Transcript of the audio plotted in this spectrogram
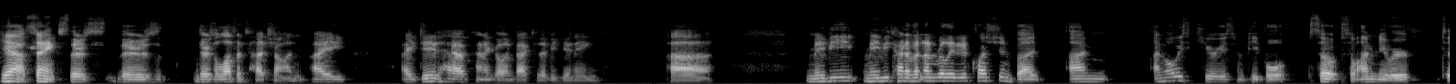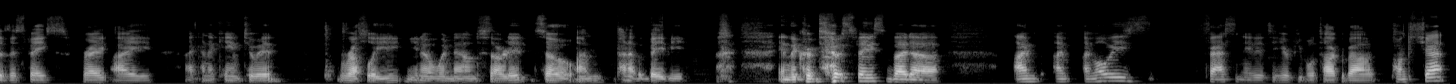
Yeah, thanks. There's there's there's a lot to touch on. I I did have kind of going back to the beginning, uh, maybe maybe kind of an unrelated question, but I'm I'm always curious when people. So so I'm newer to the space, right? I I kind of came to it roughly, you know, when Noun started. So I'm kind of a baby in the crypto space, but uh, I'm I'm I'm always fascinated to hear people talk about Punks Chat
